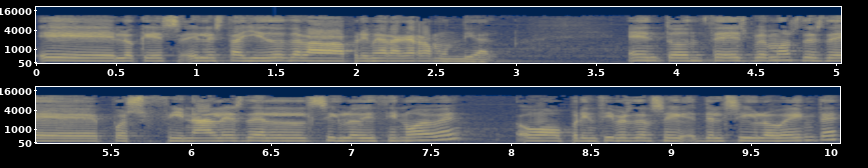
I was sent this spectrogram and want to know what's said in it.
eh, lo que es el estallido de la Primera Guerra Mundial. Entonces vemos desde pues finales del siglo XIX o principios del, del siglo XX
